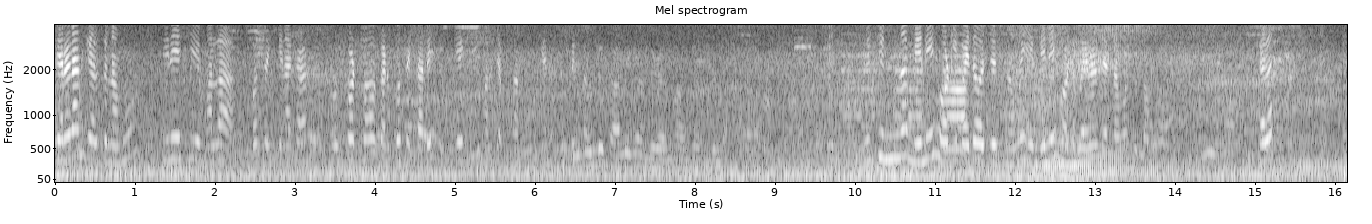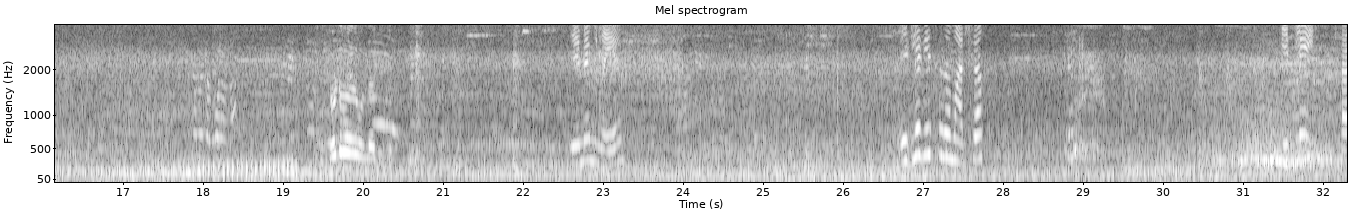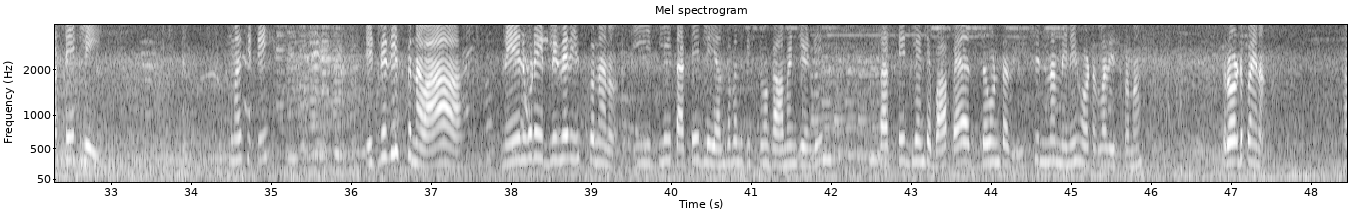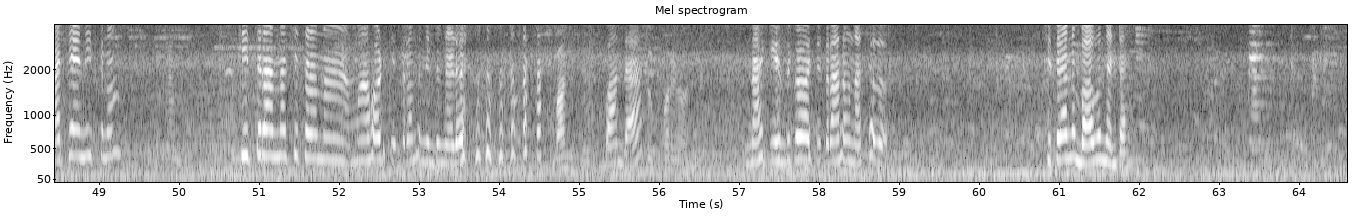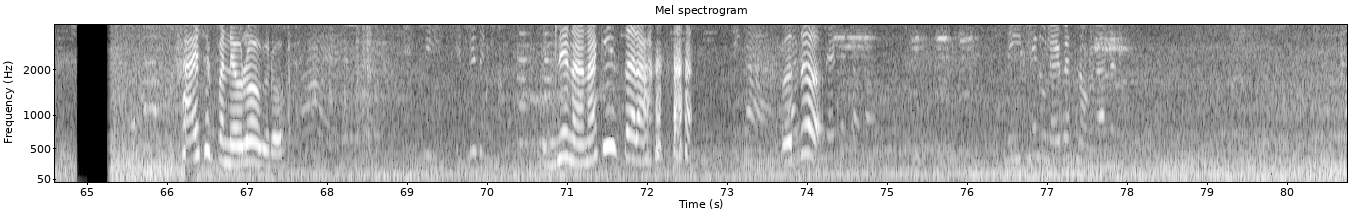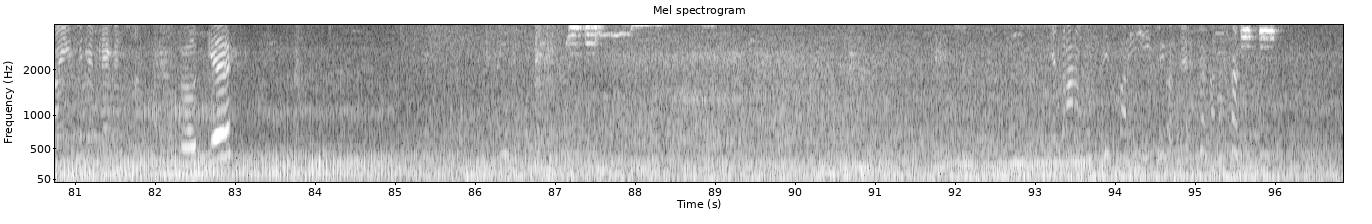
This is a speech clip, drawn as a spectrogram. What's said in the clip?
తినడానికి వెళ్తున్నాము. తినేసి మళ్ళా బస్ ఎక్కినాక బస్కోట్లో కడుపు బస్ ఎక్కాలి ఎక్కి మళ్ళీ చెప్తాను. ఇది చిన్న మినీ హోటల్కి అయితే వచ్చేసినాము. ఈ మినీ హోటల్ ఏమేమి తింటామో చూద్దాము కదా? దొడ్డదాగా ఉందా? ఏమేమి ఉన్నాయి ఇడ్లీ తీసుకుందాం హర్ష. ఇడ్లీ తట్ట ఇడ్లీ. నా సిటీ ఇడ్లీ తీసుకున్నావా? నేను కూడా ఇడ్లీనే తీసుకున్నాను. ఈ ఇడ్లీ తట్ట ఇడ్లీ ఎంతమందికి ఇష్టమో కామెంట్ చేయండి. తట్ట ఇడ్లీ అంటే బాగా పెద్దగా ఉంటుంది. చిన్న మినీ హోటల్లో తీసుకున్నాం. రోడ్డు పైన. హర్ష ఏం తీసుకున్నాం చిత్రాన్న చిత్రాన్న. మా వాడు చిత్రాన్న తింటున్నాడు. బాగుంది. నాకు ఎందుకో చిత్రాన్నం నచ్చదు. చిత్రాన్నం బాగుందంట. హాయ్ చెప్పండి ఎవరో ఒకరు. ఇడ్లీనా? నాకు ఇస్తారా? వద్దు నీ ఇడ్లీ నువ్వు లేపేసినావు కదా ఆల్రెడీ మా ఇడ్లీ మేము లేపేస్తున్నాం ఓకే.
